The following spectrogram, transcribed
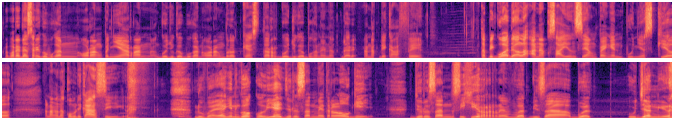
Karena pada dasarnya gue bukan orang penyiaran gue juga bukan orang broadcaster gue juga bukan anak dari anak DKV tapi gue adalah anak sains yang pengen punya skill anak-anak komunikasi gitu. Lu bayangin gue kuliah jurusan meteorologi jurusan sihir buat bisa buat hujan gitu.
